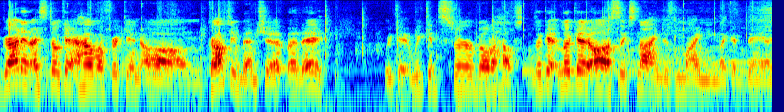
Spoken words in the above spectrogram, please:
granted, I still can't have a freaking um crafting bench yet, but hey, we could we could sure build a house. Look at look at uh six nine just mining like a damn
